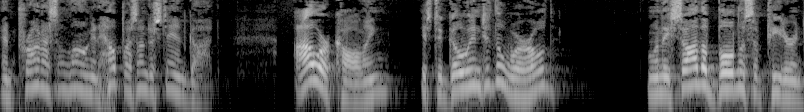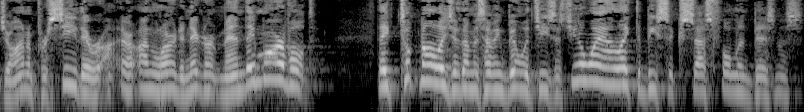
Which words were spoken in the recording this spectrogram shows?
and prod us along and help us understand God. Our calling is to go into the world. When they saw the boldness of Peter and John and perceived they were unlearned and ignorant men, they marveled. They took knowledge of them as having been with Jesus. You know why I like to be successful in business?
